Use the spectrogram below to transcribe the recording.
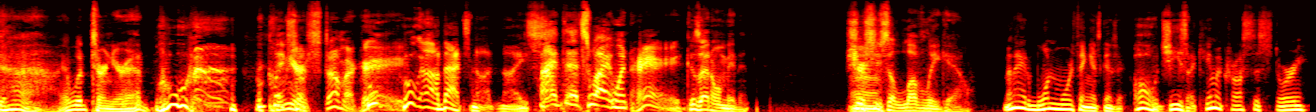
Ah, it would turn your head. Who, who in your stomach. Hey. Oh, that's not nice. I, that's why I went, hey, because I don't mean it. Sure, uh, she's a lovely gal. Then I had one more thing I was going to say. Oh, geez, I came across this story.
